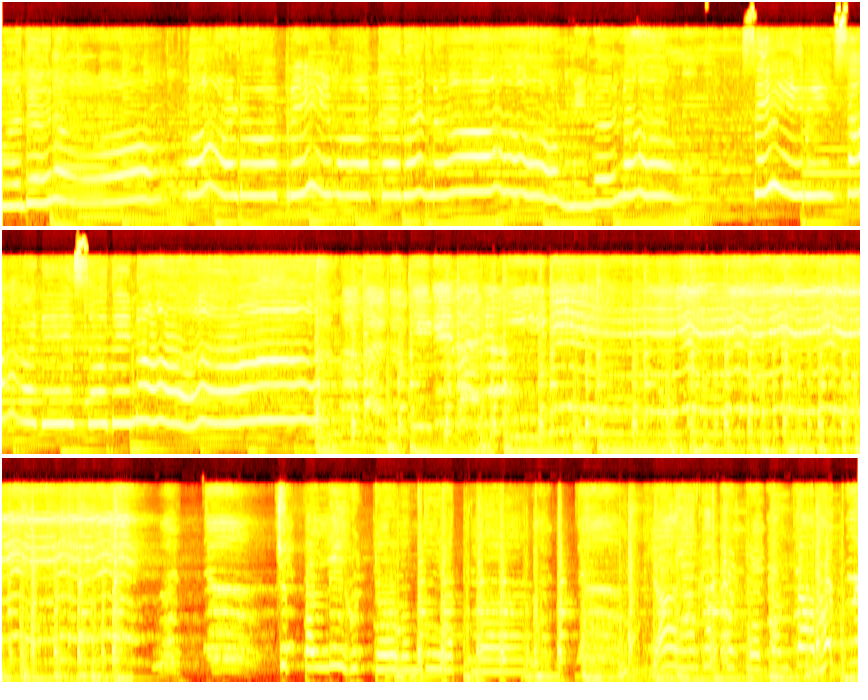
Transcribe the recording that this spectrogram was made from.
ಮದನ ಮಾಡೋ ಪ್ರೇಮ ಕದನ ಮಿಲನ ಸೇರಿ ಸಾಗೆ ಸುದಿನ ಚಿಪ್ಪಲ್ಲಿ ಹುಟ್ಟೋ ಒಂದು ರತ್ನ. ಯಾರ್ಯಾರ್ಗ ಭಗ್ನ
